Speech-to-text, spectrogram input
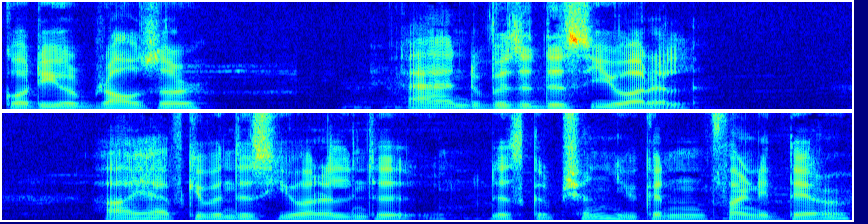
go to your browser and visit this URL I have given this URL in the description. You can find it there.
